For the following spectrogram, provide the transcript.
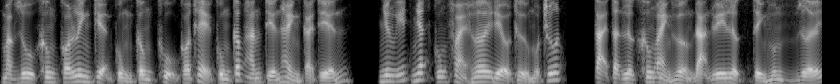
mặc dù không có linh kiện cùng công cụ có thể cung cấp hắn tiến hành cải tiến, nhưng ít nhất cũng phải hơi điều thử một chút, tại tận lực không ảnh hưởng đạn uy lực tình huống dưới,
